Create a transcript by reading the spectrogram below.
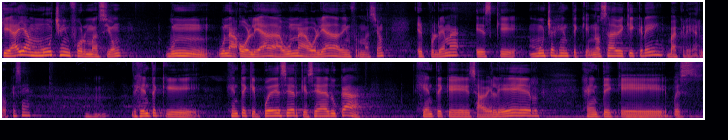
que haya mucha información, una oleada, una oleada de información, el problema es que mucha gente que no sabe qué cree va a creer lo que sea gente que, gente que puede ser que sea educada, gente que sabe leer, gente que pues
